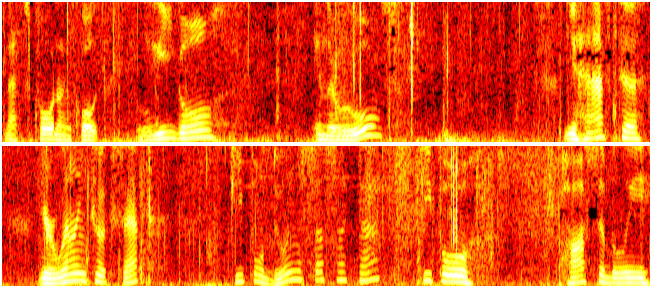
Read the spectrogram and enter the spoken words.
that's quote unquote legal in the rules? You have to, you're willing to accept people doing stuff like that, people possibly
